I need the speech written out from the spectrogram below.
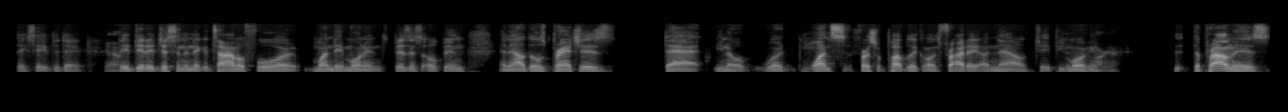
They saved the day. Yeah. They did it just in the nick of time before Monday morning's business open, And now those branches that, you know, were once First Republic on Friday are now JP Morgan. Morgan. The- The problem is,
